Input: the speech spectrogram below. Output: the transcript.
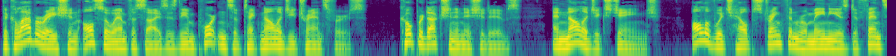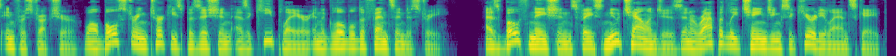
The collaboration also emphasizes the importance of technology transfers, co-production initiatives, and knowledge exchange, all of which help strengthen Romania's defense infrastructure while bolstering Turkey's position as a key player in the global defense industry. As both nations face new challenges in a rapidly changing security landscape,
